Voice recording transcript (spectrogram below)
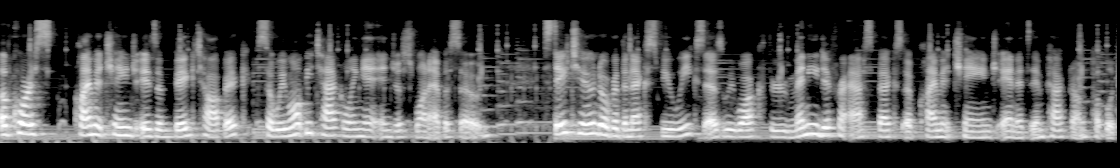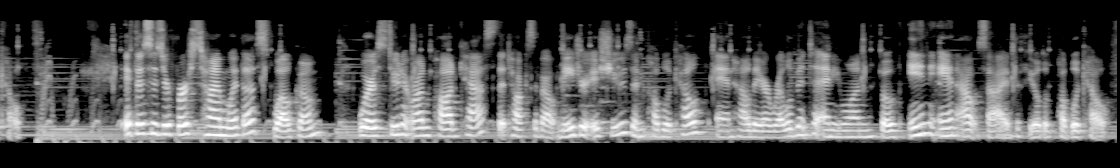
Of course, climate change is a big topic, so we won't be tackling it in just one episode. Stay tuned over the next few weeks as we walk through many different aspects of climate change and its impact on public health. If this is your first time with us, welcome. We're a student run podcast that talks about major issues in public health and how they are relevant to anyone, both in and outside the field of public health.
